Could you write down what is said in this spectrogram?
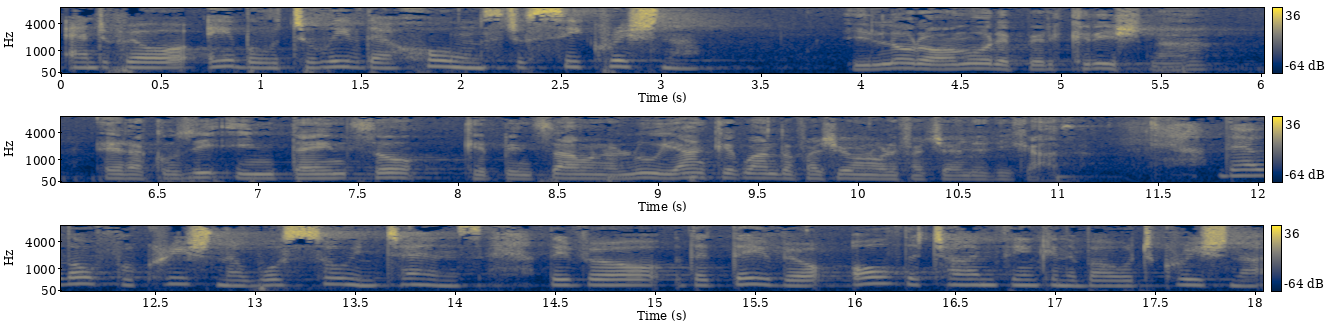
and were able to leave their homes to see Krishna. Il loro amore per Krishna era così intenso che pensavano a lui anche quando facevano le faccende di casa. Their love for Krishna was so intense they were, that they were all the time thinking about Krishna,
